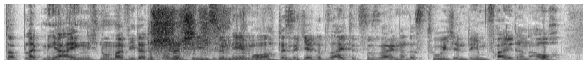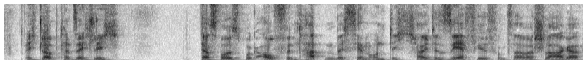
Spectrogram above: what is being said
da bleibt mir ja eigentlich nur mal wieder das Unentschieden zu nehmen, um auf der sicheren Seite zu sein. Und das tue ich in dem Fall dann auch. Ich glaube tatsächlich, dass Wolfsburg Aufwind hat ein bisschen und ich halte sehr viel von Xaver Schlager.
